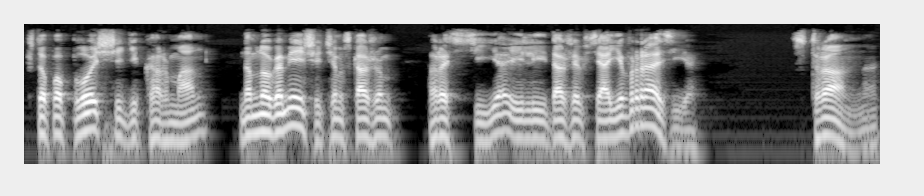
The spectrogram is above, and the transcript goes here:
что по площади карман намного меньше, чем, скажем, Россия или даже вся Евразия? Странно.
